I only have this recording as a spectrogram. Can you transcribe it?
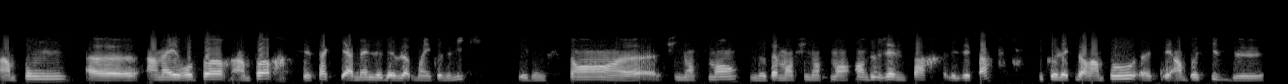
un pont, euh, un aéroport, un port, c'est ça qui amène le développement économique. Et donc sans euh, financement, notamment financement endogène par les États qui collectent leurs impôts, euh, c'est impossible de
